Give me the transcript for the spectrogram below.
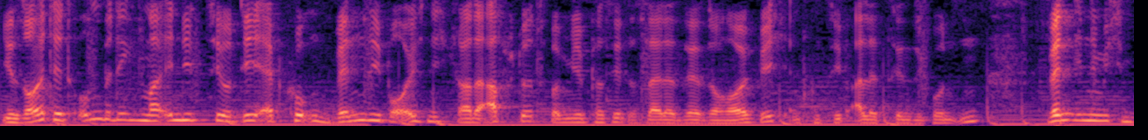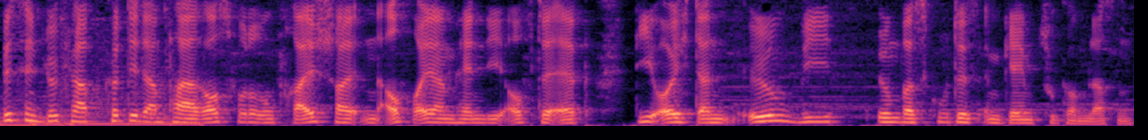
Ihr solltet unbedingt mal in die COD-App gucken, wenn sie bei euch nicht gerade abstürzt. Bei mir passiert das leider sehr, sehr häufig, im Prinzip alle 10 Sekunden. Wenn ihr nämlich ein bisschen Glück habt, könnt ihr da ein paar Herausforderungen freischalten auf eurem Handy, auf der App, die euch dann irgendwie irgendwas Gutes im Game zukommen lassen.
